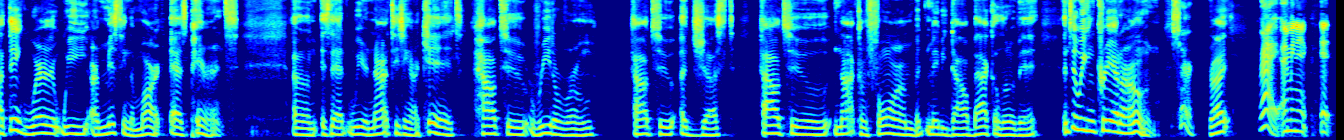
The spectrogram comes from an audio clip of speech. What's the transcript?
I think where we are missing the mark as parents um, is that we are not teaching our kids how to read a room, how to adjust, how to not conform, but maybe dial back a little bit until we can create our own, Sure. right? Right. I mean, it, it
